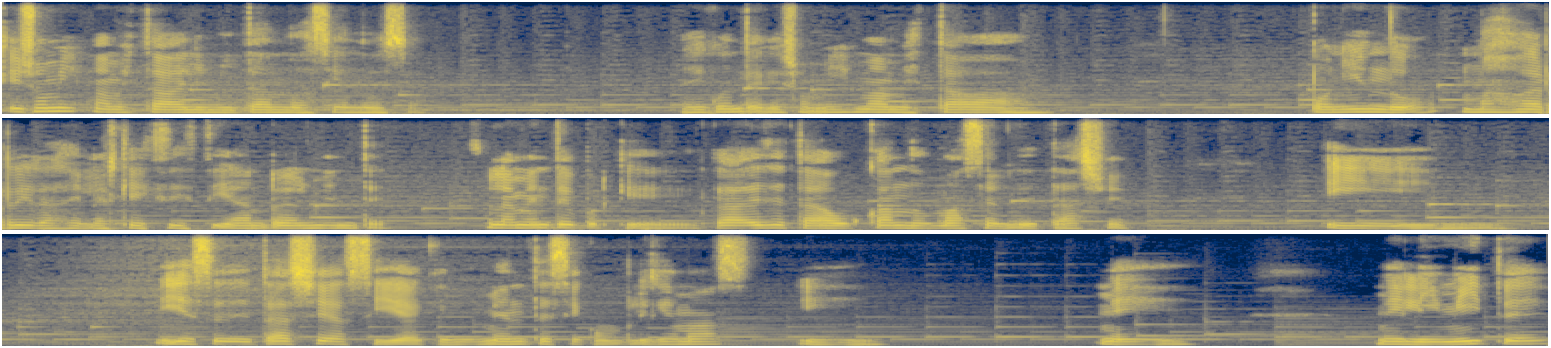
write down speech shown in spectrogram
que yo misma me estaba limitando haciendo eso. Me di cuenta que yo misma me estaba poniendo más barreras de las que existían realmente. Solamente porque cada vez estaba buscando más el detalle. Y, y ese detalle hacía que mi mente se complique más y me, me limite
